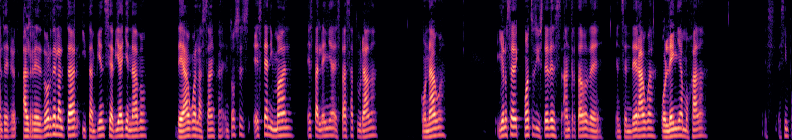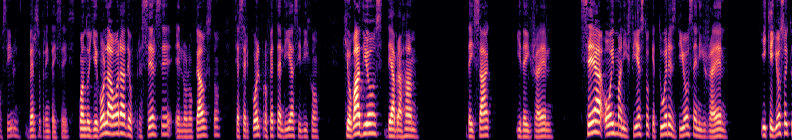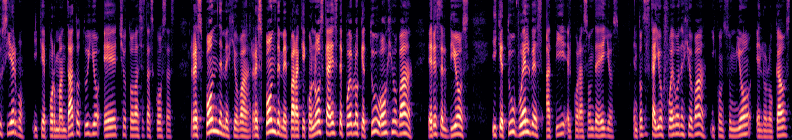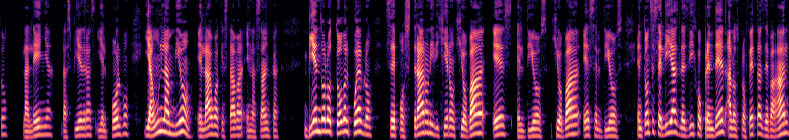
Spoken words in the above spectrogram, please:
alrededor del altar y también se había llenado de agua la zanja. Entonces este animal, esta leña está saturada con agua yo no sé cuántos de ustedes han tratado de encender agua o leña mojada. Es, imposible. Verso 36. Cuando llegó la hora de ofrecerse el holocausto, se acercó el profeta Elías y dijo, Jehová Dios de Abraham, de Isaac y de Israel, sea hoy manifiesto que tú eres Dios en Israel y que yo soy tu siervo y que por mandato tuyo he hecho todas estas cosas. Respóndeme, Jehová, respóndeme para que conozca este pueblo que tú, oh Jehová, eres el Dios y que tú vuelves a ti el corazón de ellos. Entonces cayó fuego de Jehová y consumió el holocausto, la leña, las piedras y el polvo, y aún lamió el agua que estaba en la zanja. Viéndolo todo el pueblo, se postraron y dijeron, Jehová es el Dios, Jehová es el Dios. Entonces Elías les dijo, prended a los profetas de Baal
